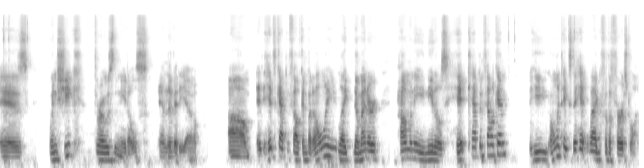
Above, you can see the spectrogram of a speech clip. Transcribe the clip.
is when Sheik throws the needles in the video, um, it hits Captain Falcon, but only like no matter how many needles hit Captain Falcon, he only takes the hitlag for the first one.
